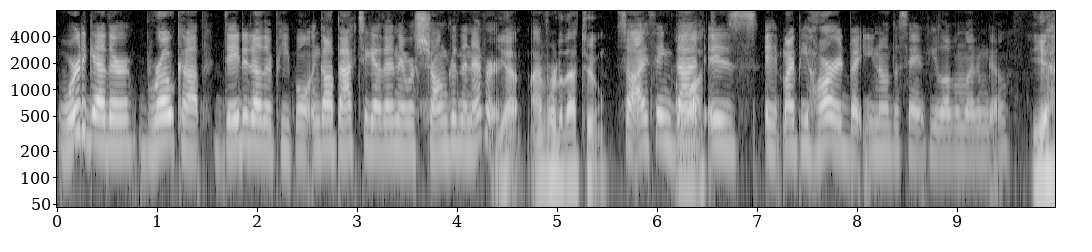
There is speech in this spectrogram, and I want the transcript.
were together, broke up, dated other people, and got back together and they were stronger than ever. Yeah, I've heard of that too. So I think that is, it might be hard, but you know the saying, if you love them, let them go. Yeah,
